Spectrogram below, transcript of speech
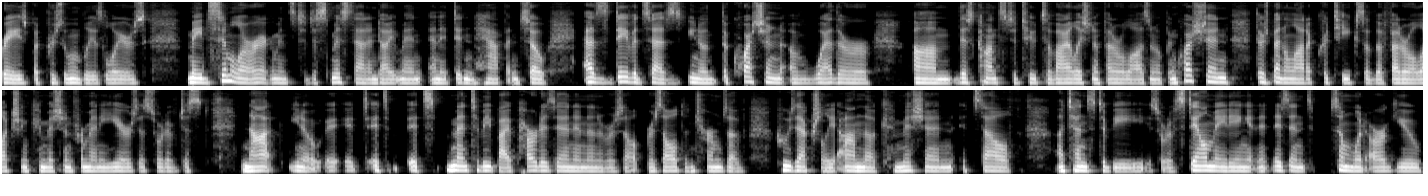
raised, but presumably his lawyers made similar arguments to dismiss that indictment, and it didn't happen. So as David says, you know the question of whether um, this constitutes a violation of federal laws an open question. There's been a lot of critiques of the Federal Election Commission for many years as sort of just not, you know, it, it's it's meant to be bipartisan, and then a result result in terms of who's actually on the commission itself uh, tends to be sort of stalemating, and it isn't. Some would argue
